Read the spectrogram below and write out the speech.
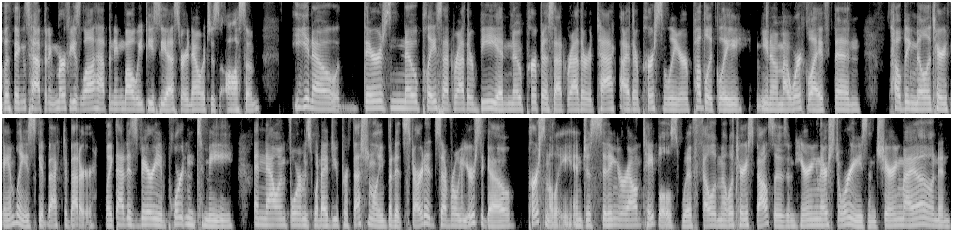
the things happening, Murphy's Law happening while we PCS right now, which is awesome. You know, there's no place I'd rather be and no purpose I'd rather attack either personally or publicly, you know, in my work life than helping military families get back to better. Like that is very important to me and now informs what I do professionally. But it started several years ago personally and just sitting around tables with fellow military spouses and hearing their stories and sharing my own and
